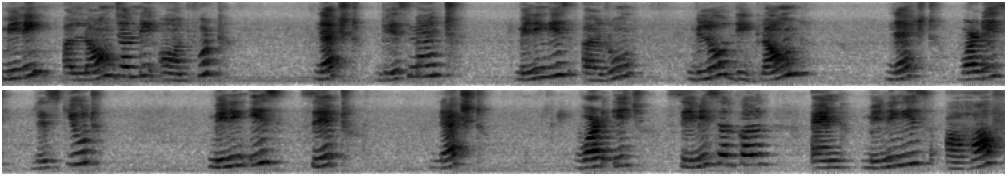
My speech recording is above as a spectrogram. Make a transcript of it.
meaning a long journey on foot next basement meaning is a room below the ground next word is rescued meaning is saved next word is semi circle and meaning is a half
